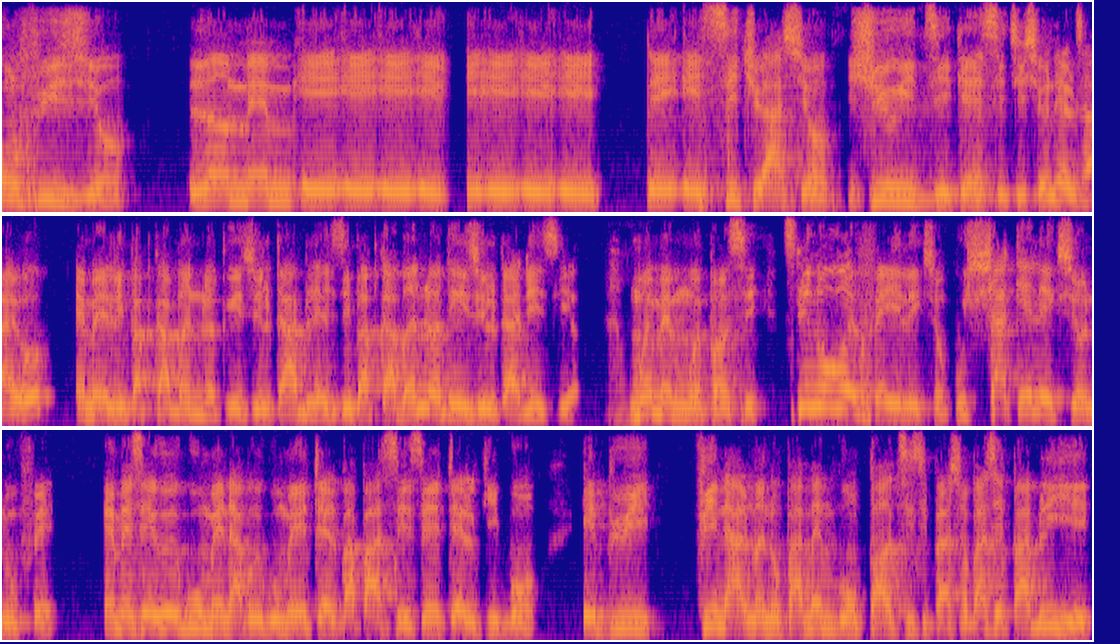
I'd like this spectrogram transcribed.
konfuzyon, lan men e, e, e, e, e, e, e, e, men li pap kaban lot rezultat blez, li pap kaban lot rezultat desir. Mwen men mwen pense, si nou refey eleksyon, pou chak eleksyon nou fe, e men se regoumen ap regoumen, tel pa pase, se tel ki bon, e pi finalman nou pa men goun participasyon, pa se pa bliye,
